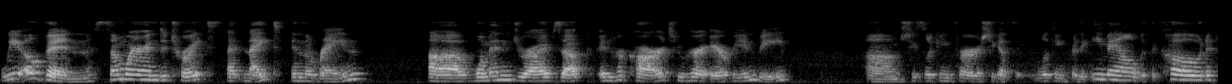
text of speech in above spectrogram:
We open somewhere in Detroit at night in the rain. A woman drives up in her car to her Airbnb. Um, she's looking for she gets looking for the email with the code.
